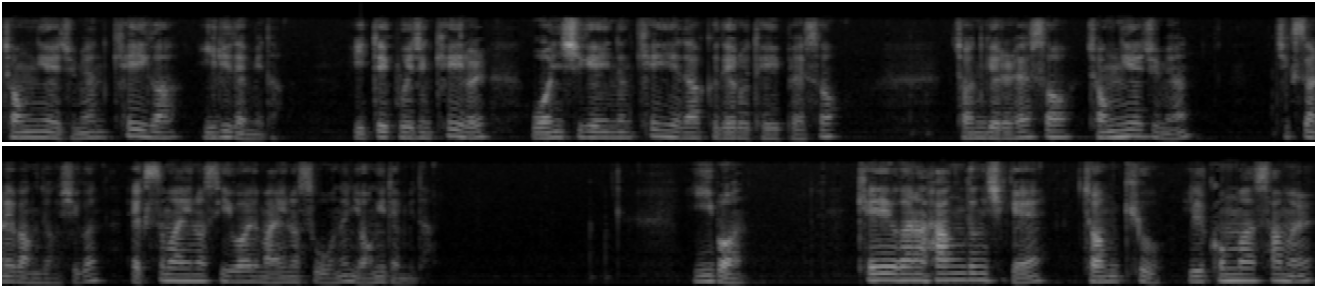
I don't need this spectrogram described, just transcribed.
정리해주면 k가 1이 됩니다. 이때 구해진 k를 원식에 있는 k에다 그대로 대입해서 전개를 해서 정리해주면 직선의 방정식은 x-2y-5는 0이 됩니다. 2번 k에 관한 항등식에 점 q 1,3을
